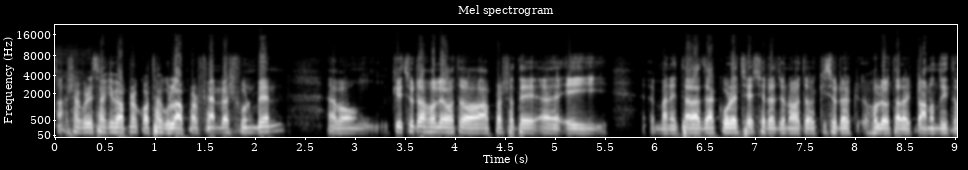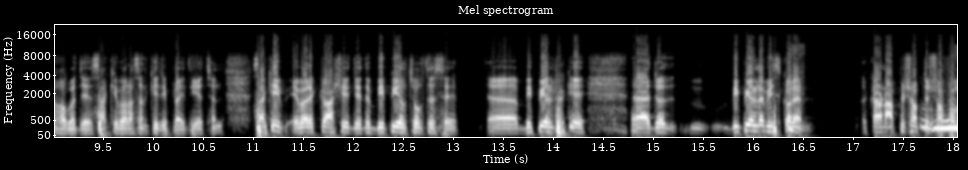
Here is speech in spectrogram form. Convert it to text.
আশা করি সাকিব আপনার কথাগুলো আপনার ফ্যানরা শুনবেন এবং কিছুটা হলেও হয়তো আপনার সাথে এই মানে তারা যা করেছে সেটার জন্য হয়তো কিছুটা হলেও তারা একটু আনন্দিত হবে যে সাকিব আল হাসান কি রিপ্লাই দিয়েছেন। সাকিব এবার একটু আসি যেহেতু বিপিএল চলতেছে বিপিএলটাকে বিপিএলটা মিস করেন কারণ আপনি সবচেয়ে সফল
